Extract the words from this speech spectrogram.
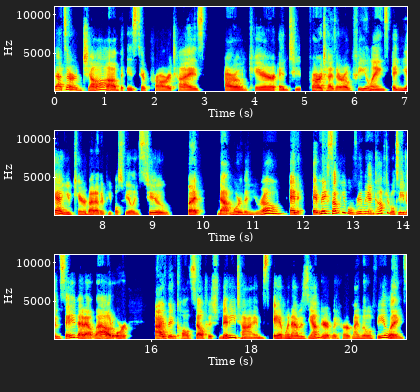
that's our job is to prioritize our own care and to prioritize our own feelings. And yeah, you care about other people's feelings too, but not more than your own. And it makes some people really uncomfortable to even say that out loud or I've been called selfish many times. And when I was younger, it would hurt my little feelings.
